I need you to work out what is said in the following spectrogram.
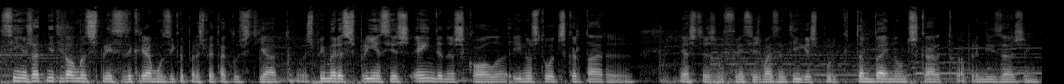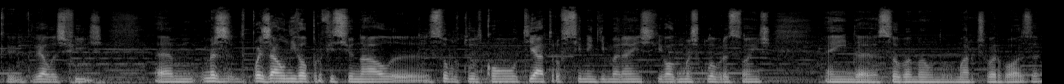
Sim, eu já tinha tido algumas experiências a criar música para espetáculos de teatro. As primeiras experiências ainda na escola, e não estou a descartar uh, estas referências mais antigas, porque também não descarto a aprendizagem que, que delas fiz. Um, mas depois já a um nível profissional, uh, sobretudo com o Teatro Oficina em Guimarães, tive algumas colaborações ainda sob a mão do Marcos Barbosa.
